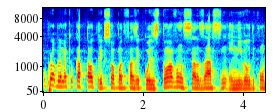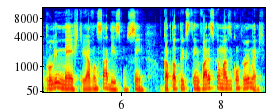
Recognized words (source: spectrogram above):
O problema é que o Capital Trix só pode fazer coisas tão avançadas assim em nível de controle mestre, avançadíssimo. Sim, o Capital Trix tem várias camadas de controle mestre.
